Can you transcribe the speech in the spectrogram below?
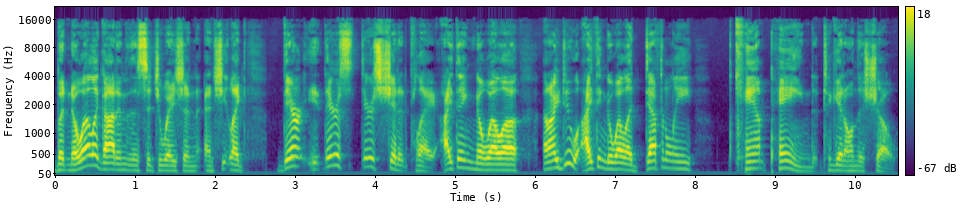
But Noella got into this situation and she like there there's there's shit at play. I think Noella and I do, I think Noella definitely campaigned to get on this show.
